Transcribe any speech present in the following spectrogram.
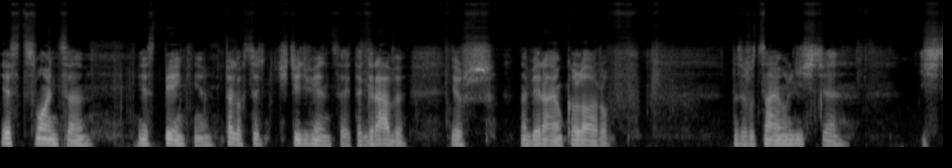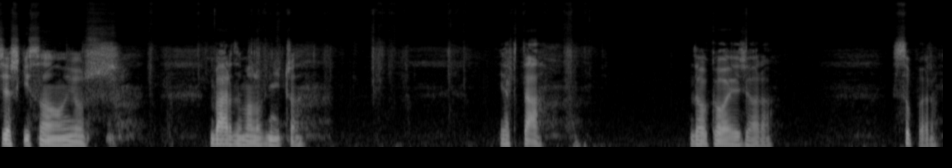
Jest słońce, jest pięknie. Czego chcesz chcieć więcej? Te graby już nabierają kolorów. Zrzucają liście i ścieżki są już bardzo malownicze. Jak ta dookoła jeziora. Super.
